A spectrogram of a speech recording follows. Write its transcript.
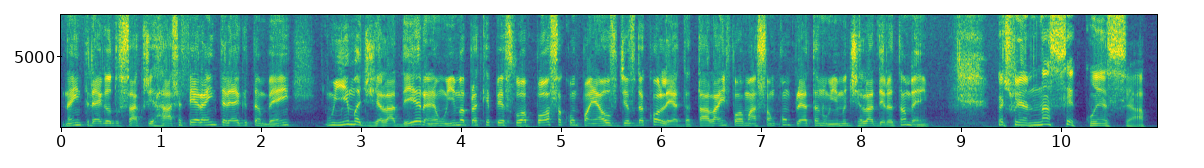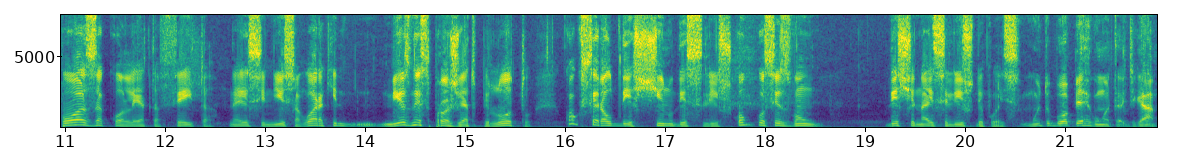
na entrega do saco de raça será entregue também um imã de geladeira, né? um imã para que a pessoa possa acompanhar os dias da coleta, tá lá a informação completa no imã de geladeira também. Mas, na sequência, após a coleta feita, né, esse início agora aqui, mesmo nesse projeto piloto, qual será o destino desse lixo? Como vocês vão destinar esse lixo depois? Muito boa pergunta, Edgar.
